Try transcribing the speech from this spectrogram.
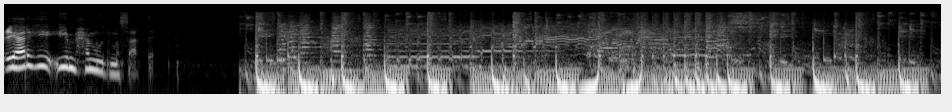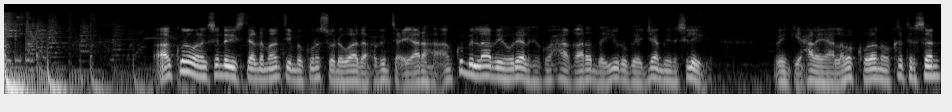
ciyaarihii iyo maxamuud mascade kuna wanaagsan dhegeystayaal dhammaantiinba kuna soo dhawaada xubinta ciyaaraha. Aan ku bilaabay horyaalka kooxaha qaaradda yurub ee champions league. Habeenkii xalay ahaa laba kulan oo ka tirsan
